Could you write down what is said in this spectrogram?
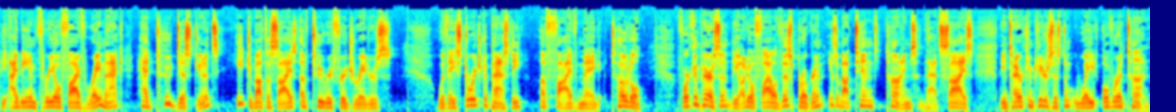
The IBM 305 RAMAC had two disk units, each about the size of two refrigerators with a storage capacity of 5 meg total. For comparison, the audio file of this program is about 10 times that size. The entire computer system weighed over a ton.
